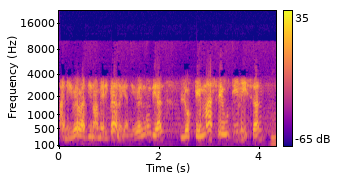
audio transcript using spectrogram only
a nivel latinoamericano y a nivel mundial, los que más se utilizan mm.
